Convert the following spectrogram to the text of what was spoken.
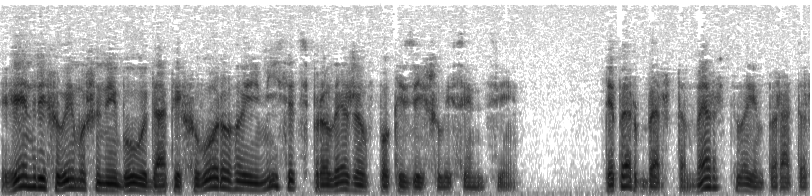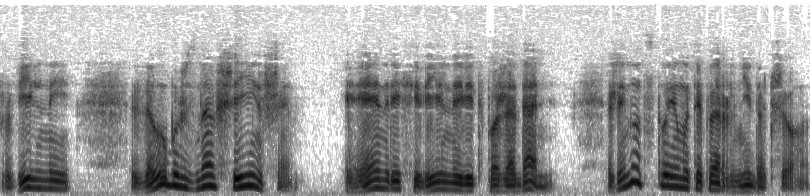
Генріх вимушений був удати хворого і місяць пролежав, поки зійшли синці. Тепер Берта мертва, імператор вільний. Заубуш знав ще інше. Генріх вільний від пожадань. Жіноцтво йому тепер ні до чого.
